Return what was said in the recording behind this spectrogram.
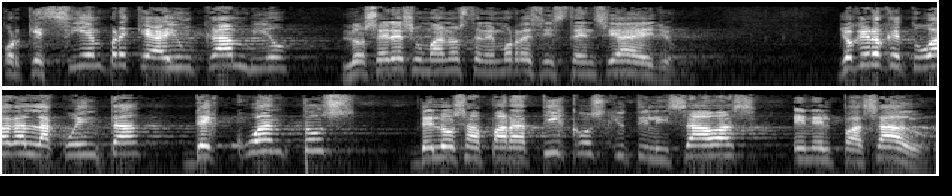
porque siempre que hay un cambio, los seres humanos tenemos resistencia a ello. Yo quiero que tú hagas la cuenta de cuántos de los aparaticos que utilizabas en el pasado,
